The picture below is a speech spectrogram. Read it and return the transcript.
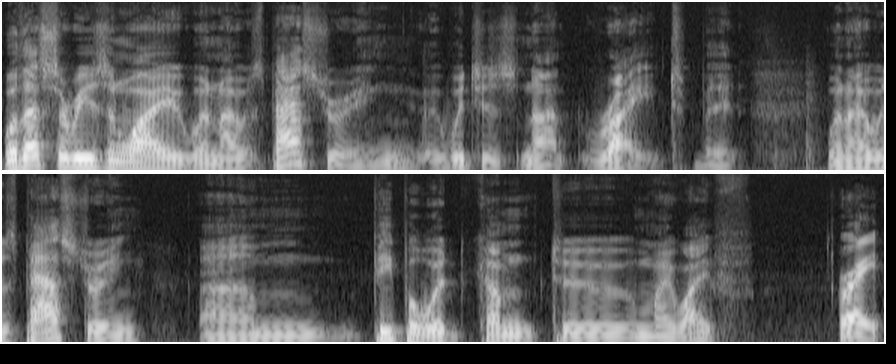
Well, that's the reason why when I was pastoring, which is not right, but when I was pastoring, um, people would come to my wife Right.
